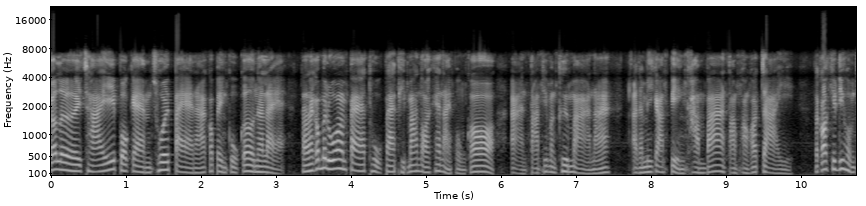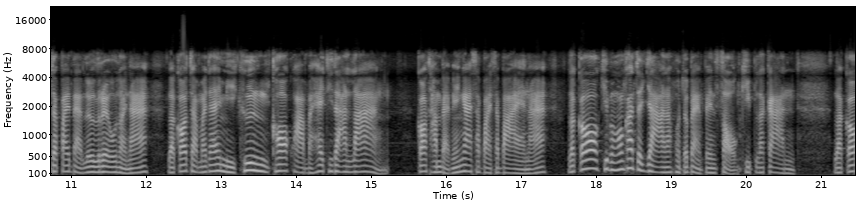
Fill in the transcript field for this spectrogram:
ก็เลยใช้โปรแกรมช่วยแปลนะก็เป็น Google นั่นแหละแต่นั้นก็ไม่รู้ว่ามันแปลถูกแปลผิดมากน้อยแค่ไหนผมก็อ่านตามที่มันขึ้นมานะ อาจจะมีการเปลี่ยนคำบ้างตามความเข้าใจ แล้วก็คลิปที่ผมจะไปแบบเร็วๆหน่อยนะ แล้วก็จะไม่ได้มีขึ้นข้อความไปให้ที่ด้านล่าง ก็ทำแบบง่ายๆสบายๆนะ แล้วก็คลิปมันค่อนข้างจะยาวนะ ผมจะแบ่งเป็น 2 คลิปละกัน แล้วก็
